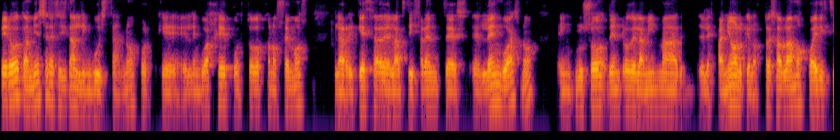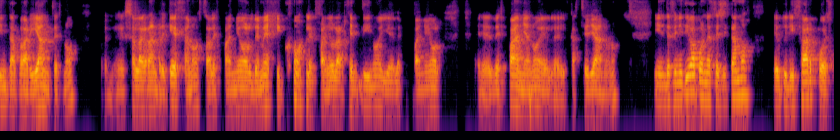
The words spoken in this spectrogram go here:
pero también se necesitan lingüistas, ¿no? porque el lenguaje, pues todos conocemos la riqueza de las diferentes eh, lenguas, ¿no? e incluso dentro de la misma, del español que los tres hablamos, pues hay distintas variantes, ¿no? Esa es la gran riqueza, ¿no? Está el español de México, el español argentino y el español eh, de España, ¿no? El, castellano, ¿no? Y en definitiva, pues necesitamos utilizar, pues,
